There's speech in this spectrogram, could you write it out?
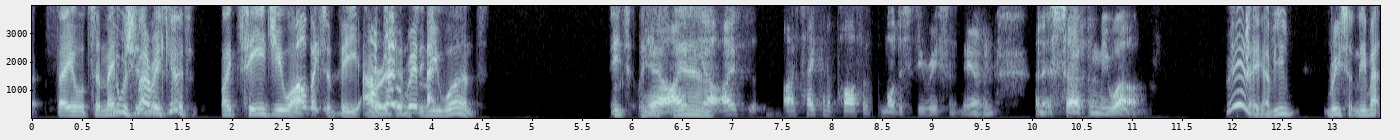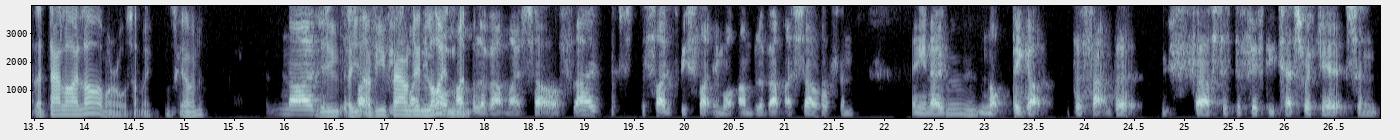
f- failed to mention it was very this. good. I teed you Well, up but to be I don't arrogant, and you weren't. He's, he's- Yeah, I, yeah, I've I've taken a path of modesty recently, and and it's serving me well. Really? Have you recently met the Dalai Lama or something? What's going on? No, I've just you- are you- decided have to you be found slightly more enlightenment? humble about myself. I just decided to be slightly more humble about myself, and, and you know, Hmm. not big up the fact that first is to fifty Test wickets and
